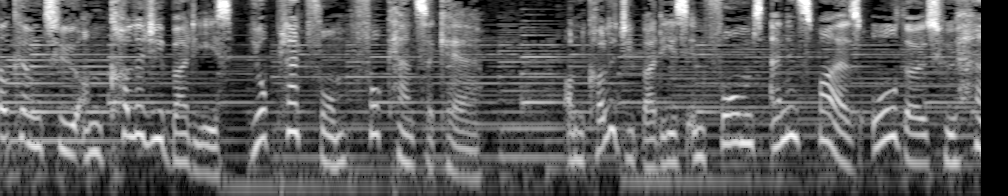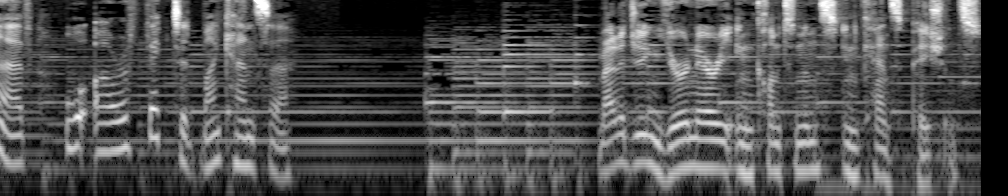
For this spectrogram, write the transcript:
Welcome to Oncology Buddies, your platform for cancer care. Oncology Buddies informs and inspires all those who have or are affected by cancer. Managing Urinary Incontinence in Cancer Patients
